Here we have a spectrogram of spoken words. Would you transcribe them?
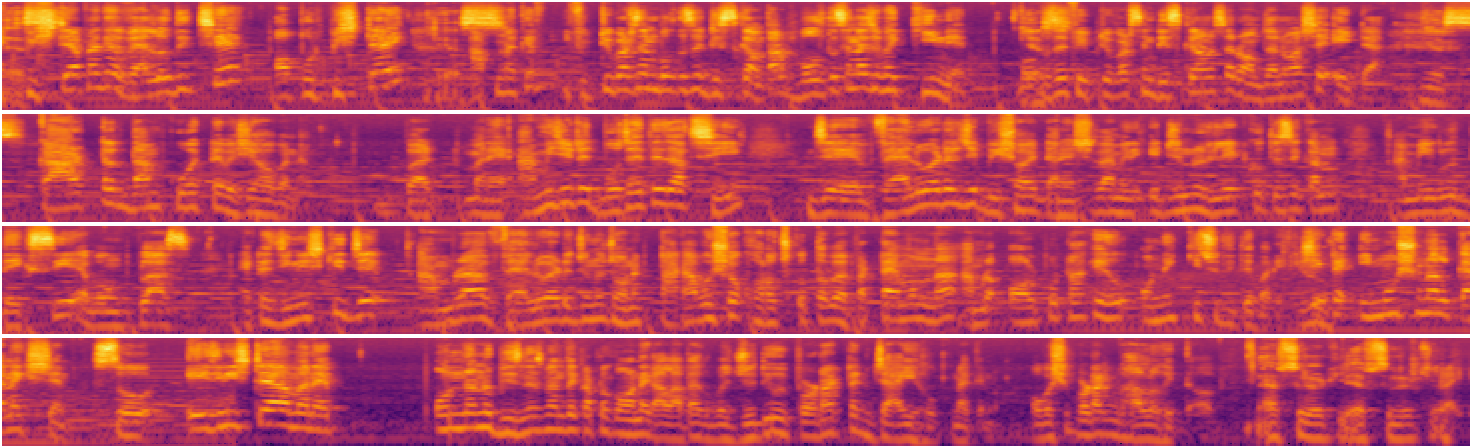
এক. পৃষ্ঠায় আপনাকে ভ্যালু দিচ্ছে অপর পৃষ্ঠায় আপনাকে ফিফটি পার্সেন্ট বলতেছে ডিসকাউন্ট তার বলতেছে না যে ভাই কিনে বলতেছে ফিফটি পার্সেন্ট ডিসকাউন্ট আছে রমজান মাসে এইটা। কার্ডটার দাম খুব একটা বেশি হবে না। বাট মানে আমি যেটা বোঝাইতে যাচ্ছি যে ভ্যালু অ্যাডের যে বিষয়টা সেটা আমি এর জন্য রিলেট করতেছি কারণ আমি এগুলো দেখছি এবং প্লাস একটা জিনিস কি যে আমরা ভ্যালু অ্যাডের জন্য যে অনেক টাকা পয়সা খরচ করতে হবে ব্যাপারটা এমন না আমরা অল্প টাকায়ও অনেক কিছু দিতে পারি। সেটা ইমোশনাল কানেকশন সো এই জিনিসটা মানে অন্যান্য বিজনেসম্যান থেকে আপনাকে অনেক আলাদা করবে যদি ওই প্রোডাক্টটা যাই হোক না কেন অবশ্যই প্রোডাক্ট ভালো হতে হবে। Absolutely absolutely Right.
